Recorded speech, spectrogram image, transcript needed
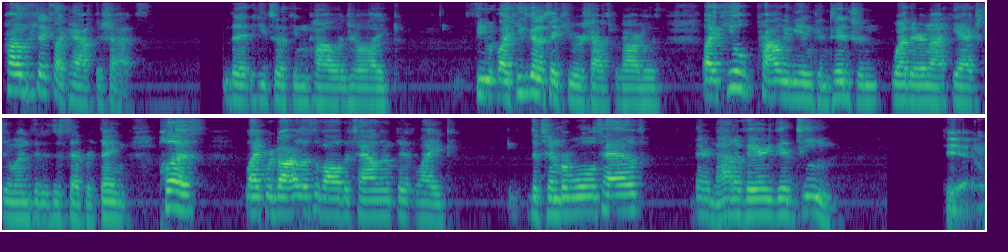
probably if he takes like half the shots that he took in college, or like few, like he's gonna take fewer shots regardless. Like he'll probably be in contention whether or not he actually wins it is a separate thing. Plus, like regardless of all the talent that like the Timberwolves have, they're not a very good team. Yeah.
